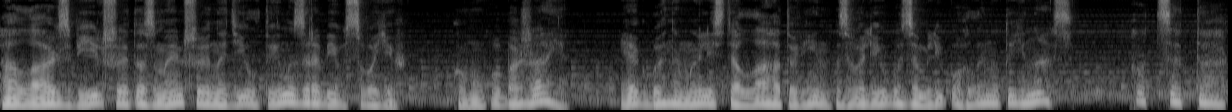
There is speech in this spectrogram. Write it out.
Аллах збільшує та зменшує наділ тим із рабів своїх, кому побажає. Якби не милість Аллаха, то він звелів би землі поглинути й нас. Оце так.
